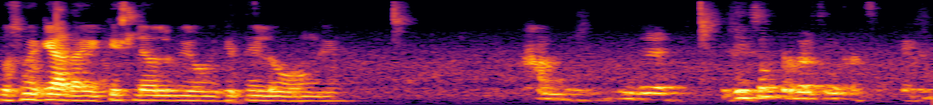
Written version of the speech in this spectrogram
उसमें क्या था कि किस लेवल पे होगी कितने लोग होंगे? हम सब प्रदर्शन कर सकते हैं।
